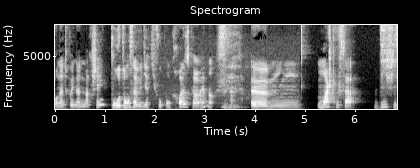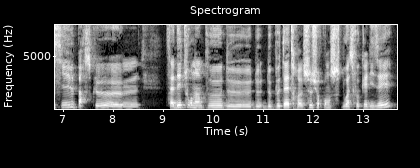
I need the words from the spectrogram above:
qu'on a trouvé notre marché. Pour autant, ça veut dire qu'il faut qu'on creuse quand même. Mmh moi, je trouve ça difficile parce que ça détourne un peu de, de, peut-être ce sur quoi on doit se focaliser.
